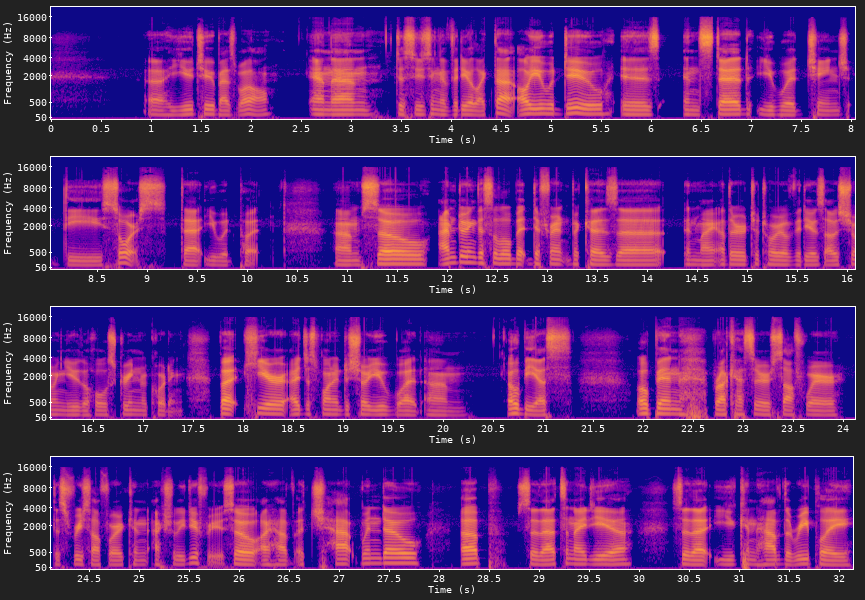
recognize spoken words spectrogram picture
uh, YouTube as well. And then just using a video like that, all you would do is instead you would change the source that you would put. Um, so I'm doing this a little bit different because uh, in my other tutorial videos I was showing you the whole screen recording. But here I just wanted to show you what um, OBS open broadcaster software, this free software can actually do for you. So I have a chat window up, so that's an idea, so that you can have the replay,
